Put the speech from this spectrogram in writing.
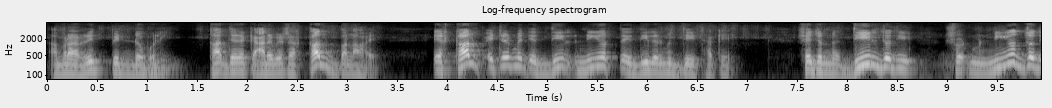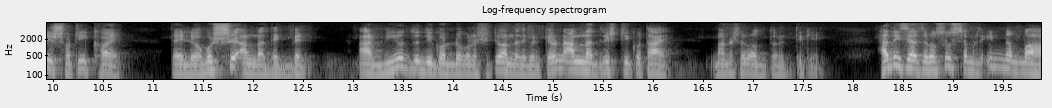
আমরা হৃৎপিণ্ড বলি। কাদ যেটাকে আরও বেশা কাদ বলা হয়। এ কাল্প এটার মধ্যে দিল, নিয়তে দিলের মধ্যেই থাকে। সেই জন্য দিল যদি নিয়ত যদি সঠিক হয়, তাইলে অবশ্যই আল্লাহ দেখবেন। আর নিয়ত যদি গণ্ডগোল সেটাও আল্লাহ দেখবেন। কেননা আল্লাহ দৃষ্টি কোথায়? মানুষের অন্তরের দিকে। হাদিস আছে, রসুল ইন্নাল্লাহ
